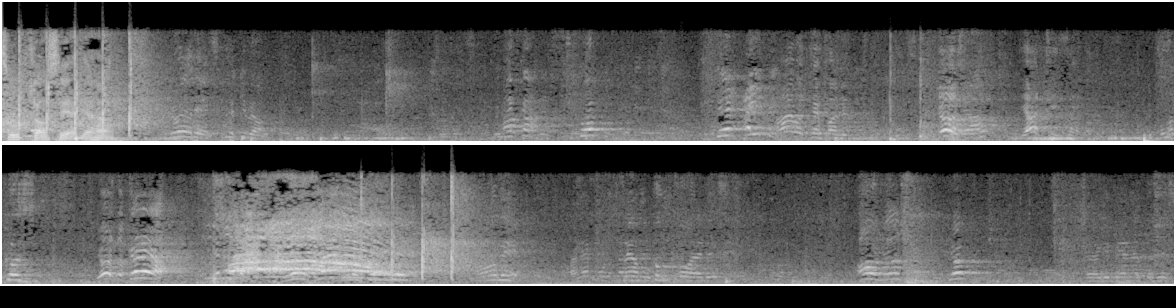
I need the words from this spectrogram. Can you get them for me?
solklar seger här. Bra, Ellis. Mycket bra. Fokus. Ja, vi. 15 kvar, Ellis. Högerbenet, Ellis.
